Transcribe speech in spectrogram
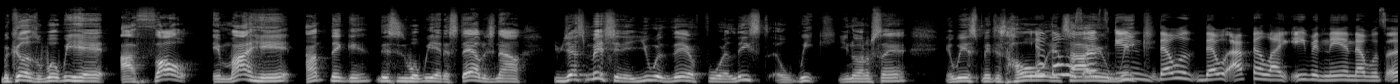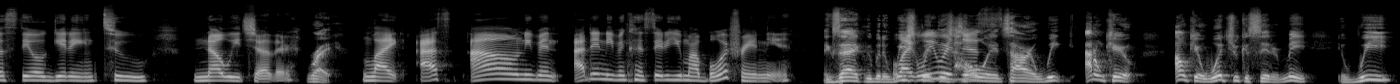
because of what we had, I thought in my head, I'm thinking this is what we had established. Now, you just mentioned it, you were there for at least a week. You know what I'm saying? And we had spent this whole Yeah, entire getting. week. That was that. Was, I felt like even then, that was us still getting to know each other. Right. Like I, I don't even. I didn't even consider you my boyfriend then. Exactly. But if we Like, spent we this whole entire week, I don't care. I don't care what you consider me. If we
